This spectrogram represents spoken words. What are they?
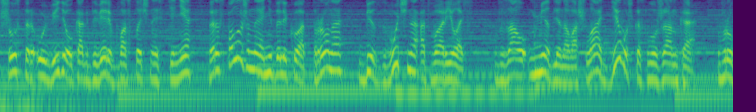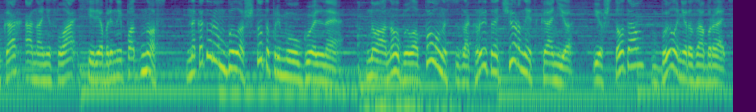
Шустер увидел, как дверь в восточной стене, расположенная недалеко от трона, беззвучно отворилась. В зал медленно вошла девушка-служанка. В руках она несла серебряный поднос, на котором было что-то прямоугольное. Но оно было полностью закрыто черной тканью, и что там, было не разобрать.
